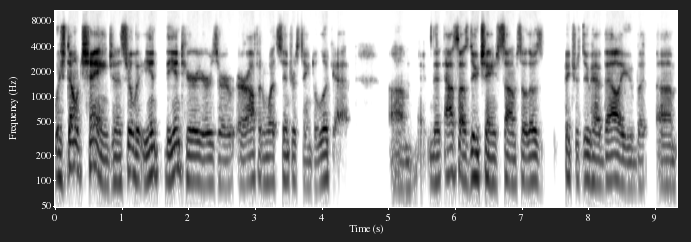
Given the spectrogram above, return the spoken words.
which don't change. And it's really the, in, the interiors are, are often what's interesting to look at. Um, the outsides do change some, so those pictures do have value, but um,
